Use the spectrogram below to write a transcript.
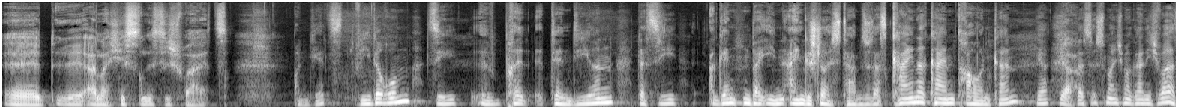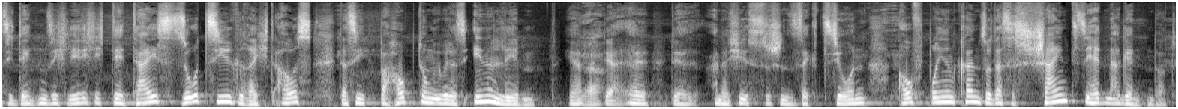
äh, Anarchisten ist die Schweiz. Und jetzt wiederum, Sie äh, prätendieren, dass Sie Agenten bei Ihnen eingeschleust haben, sodass keiner keinem trauen kann. Ja, ja, Das ist manchmal gar nicht wahr. Sie denken sich lediglich Details so zielgerecht aus, dass Sie Behauptungen über das Innenleben ja, ja. Der, äh, der anarchistischen Sektion aufbringen können, sodass es scheint, Sie hätten Agenten dort.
